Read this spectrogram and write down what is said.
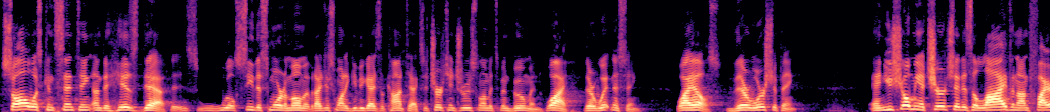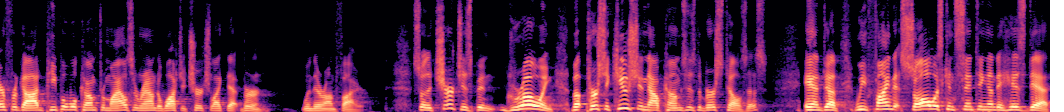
Saul was consenting unto his death. It's, we'll see this more in a moment, but I just want to give you guys the context. The church in Jerusalem, it's been booming. Why? They're witnessing. Why else? They're worshiping. And you show me a church that is alive and on fire for God, people will come from miles around to watch a church like that burn when they're on fire. So the church has been growing, but persecution now comes, as the verse tells us. And uh, we find that Saul was consenting unto his death.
